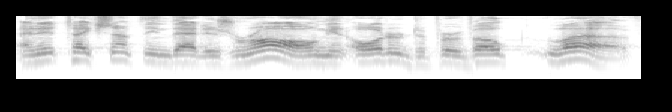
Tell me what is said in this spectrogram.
and it takes something that is wrong in order to provoke love.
